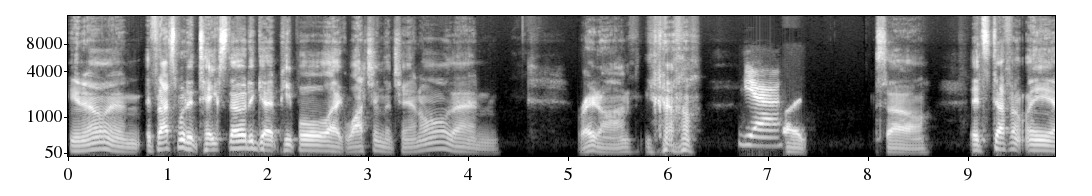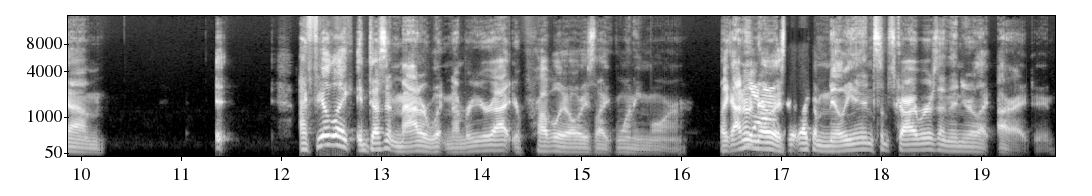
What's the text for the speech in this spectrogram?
you know, and if that's what it takes though to get people like watching the channel, then right on, you know. Yeah. Like so it's definitely um I feel like it doesn't matter what number you're at, you're probably always like wanting more. Like, I don't yeah. know, is it like a million subscribers? And then you're like, all right, dude,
